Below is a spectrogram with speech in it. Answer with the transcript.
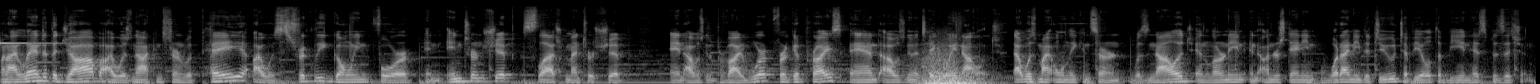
When I landed the job, I was not concerned with pay. I was strictly going for an internship slash mentorship and I was gonna provide work for a good price and I was gonna take away knowledge. That was my only concern, was knowledge and learning and understanding what I need to do to be able to be in his position.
